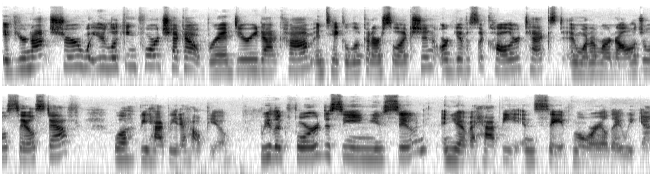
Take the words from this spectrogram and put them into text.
If you're not sure what you're looking for, check out braddeery.com and take a look at our selection or give us a call or text and one of our knowledgeable sales staff will be happy to help you. We look forward to seeing you soon and you have a happy and safe Memorial Day weekend.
